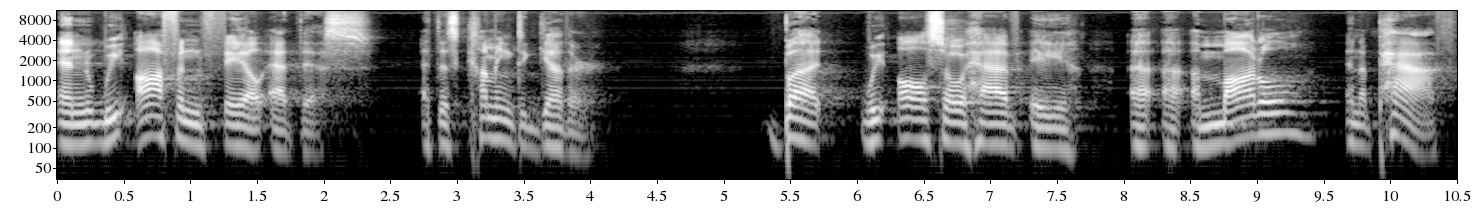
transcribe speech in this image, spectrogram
And we often fail at this, at this coming together. But we also have a a, a model and a path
